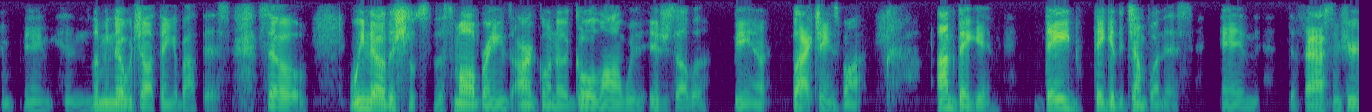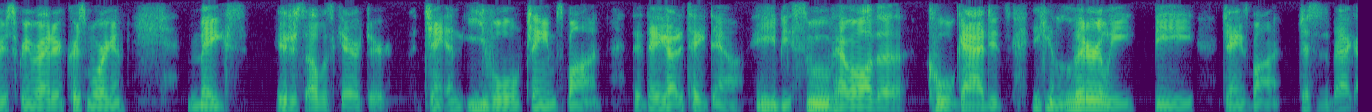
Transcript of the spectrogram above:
and, and, and let me know what y'all think about this. So we know the sh- the small brains aren't going to go along with Idris Elba being a Black James Bond. I'm thinking they they get the jump on this, and the Fast and Furious screenwriter Chris Morgan makes Idris Elba's character an evil James Bond that they got to take down. He can be smooth, have all the cool gadgets. He can literally be James Bond just as a bad guy.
